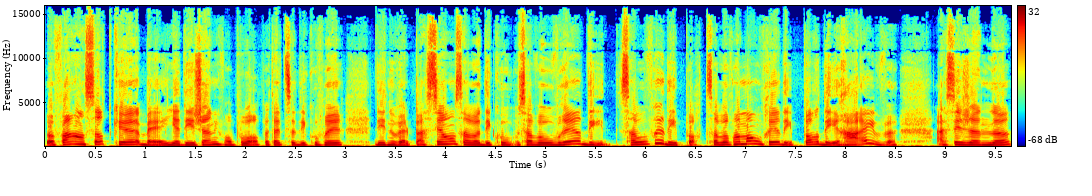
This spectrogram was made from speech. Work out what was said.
va faire en sorte que ben y a des jeunes vont pouvoir peut-être se découvrir des nouvelles passions. Ça va ça va ouvrir des, ça va ouvrir des portes. Ça va vraiment ouvrir des portes, des rêves à ces jeunes-là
